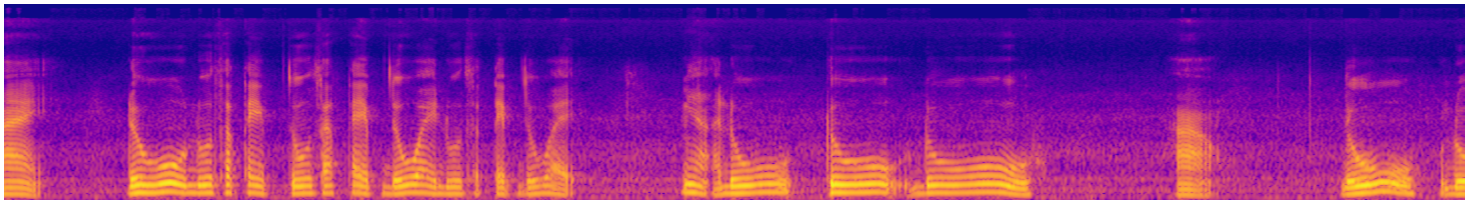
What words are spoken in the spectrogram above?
ให้ ดูดูสเต็ปดูสเต็ปด้วย ดูสเต็ปด้วย เนี่ยดูดูดูอ้าวดูดู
